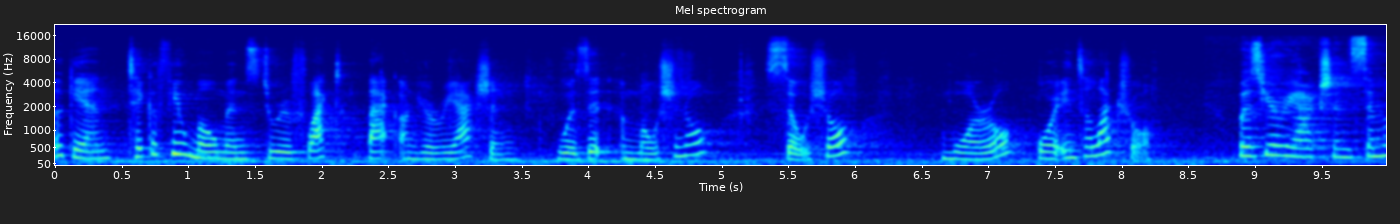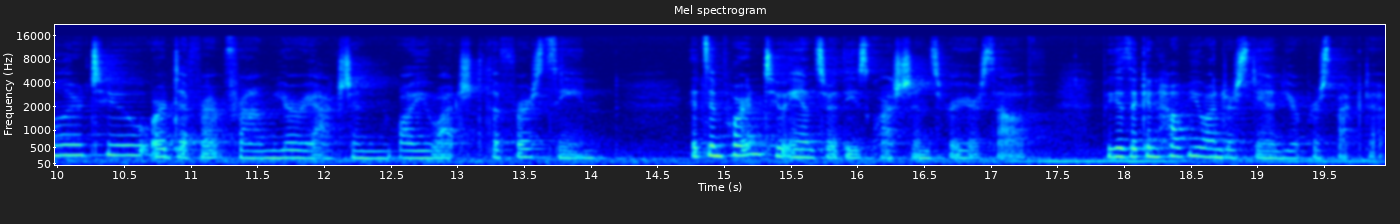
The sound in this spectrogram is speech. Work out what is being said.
Again, take a few moments to reflect back on your reaction. Was it emotional, social, moral, or intellectual? Was your reaction similar to or different from your reaction while you watched the first scene? It's important to answer these questions for yourself because it can help you understand your perspective.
